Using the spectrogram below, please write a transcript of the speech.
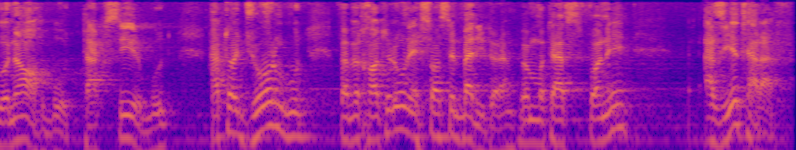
گناه بود تقصیر بود حتی جرم بود و به خاطر اون احساس بدی دارم و متاسفانه از یه طرف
